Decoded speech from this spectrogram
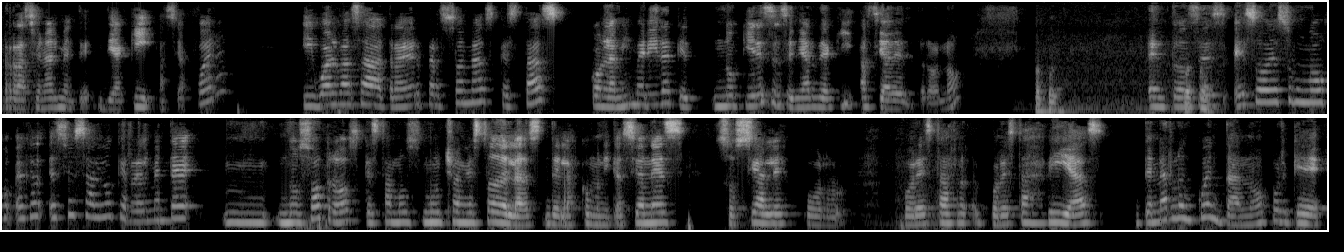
racionalmente de aquí hacia afuera, igual vas a atraer personas que estás con la misma herida que no quieres enseñar de aquí hacia adentro, ¿no? Entonces, eso es un eso es algo que realmente mm, nosotros que estamos mucho en esto de las de las comunicaciones sociales por, por estas por estas vías, tenerlo en cuenta, ¿no? Porque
